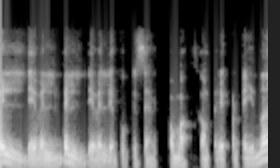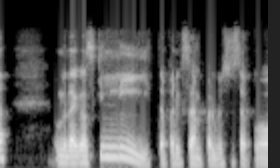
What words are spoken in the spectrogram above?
veldig veldig, veldig, veldig fokusert på maktkamper i partiene. Men det er ganske lite, f.eks. hvis du ser på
